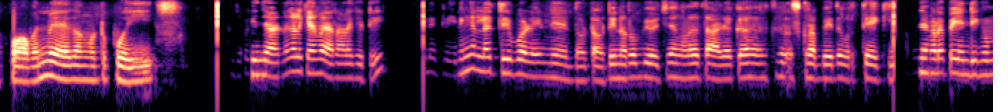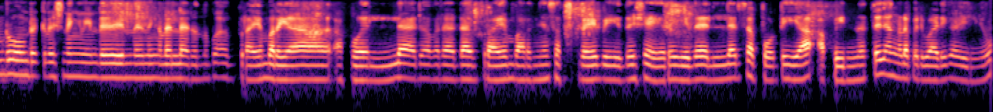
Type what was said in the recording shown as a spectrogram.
അപ്പൊ അവൻ വേഗം അങ്ങോട്ട് പോയി. ജാനിന് കളിക്കാൻ വേറെ ആളെ കിട്ടി. പിന്നെ ക്ലീനിങ് എല്ലാം ഇത്തിരി പണി തന്നെയായിരുന്നു കേട്ടോ. ടിനർ ഉപയോഗിച്ച് ഞങ്ങൾ താഴെയൊക്കെ സ്ക്രബ് ചെയ്ത് വൃത്തിയാക്കി. അപ്പൊ ഞങ്ങളുടെ പെയിന്റിങ്ങും റൂം ഡെക്കറേഷൻ എങ്ങനെയുണ്ട് എന്ന് നിങ്ങൾ എല്ലാവരും ഒന്ന് അഭിപ്രായം പറയാ. അപ്പൊ എല്ലാവരും അവരുടെ അഭിപ്രായം പറഞ്ഞ് സബ്സ്ക്രൈബ് ചെയ്ത് ഷെയർ ചെയ്ത് എല്ലാവരും സപ്പോർട്ട് ചെയ്യുക അപ്പൊ ഇന്നത്തെ ഞങ്ങളുടെ പരിപാടി കഴിഞ്ഞു.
